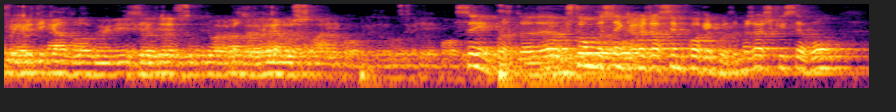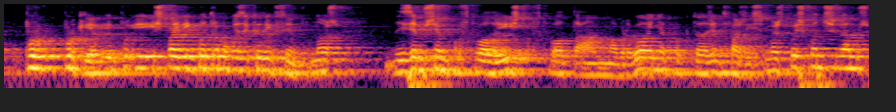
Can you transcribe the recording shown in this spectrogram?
Foi criticado logo no início. por causa do Carlos. Sim, pronto, é o costume, mas tem que arranjar sempre qualquer coisa. Mas acho que isso é bom, por, porquê? Porque Isto vai de encontro a uma coisa que eu digo sempre. Nós dizemos sempre que o futebol é isto, que o futebol está uma vergonha, porque toda a gente faz isto. Mas depois, quando chegamos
